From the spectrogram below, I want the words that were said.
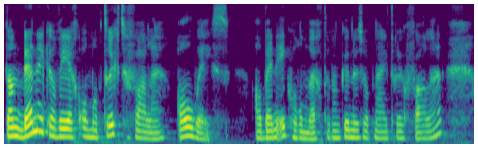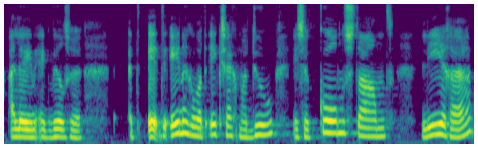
dan ben ik er weer om op terug te vallen, always. Al ben ik honderd, dan kunnen ze op mij terugvallen. Alleen ik wil ze. Het, het enige wat ik zeg maar doe, is ze constant leren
